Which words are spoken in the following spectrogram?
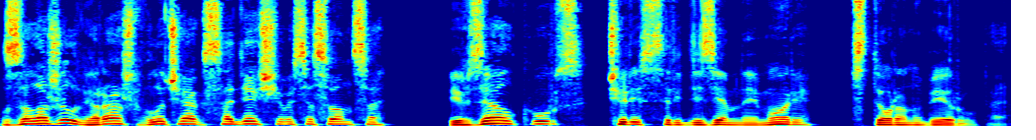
заложил вираж в лучах садящегося солнца и взял курс через Средиземное море сторону Бейрута.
